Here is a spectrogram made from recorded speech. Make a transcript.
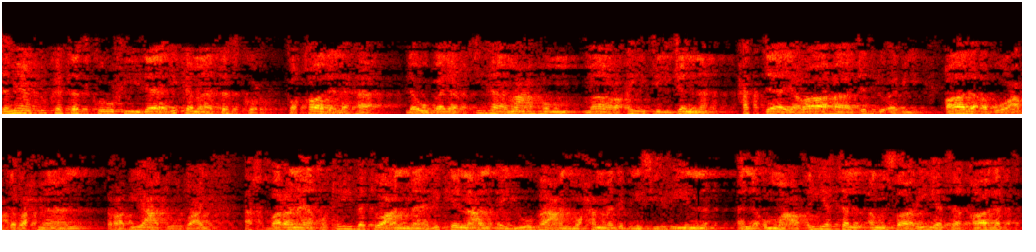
سمعتك تذكر في ذلك ما تذكر. فقال لها لو بلغتها معهم ما رأيت الجنة حتى يراها جد أبي. قال أبو عبد الرحمن ربيعة ضعيف. أخبرنا قتيبة عن مالك عن أيوب عن محمد بن سيرين أن أم عطية الأنصارية قالت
